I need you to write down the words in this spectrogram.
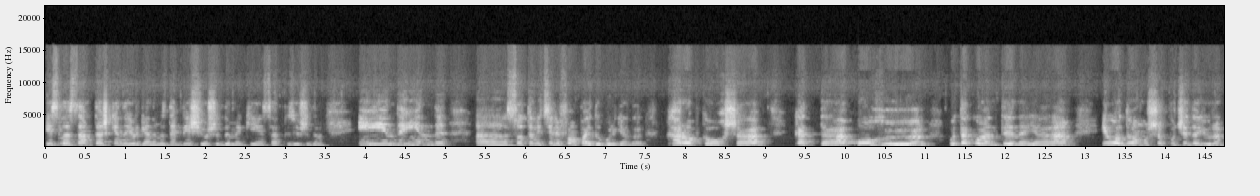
eslasam toshkentda yurganimizda besh yoshidami keyin sakkiz yoshidami endi endi sotoviy telefon paydo bo'lganlar. Korobka o'xshab katta o'g'il вот такой antennayam и odam o'sha ko'chada yurib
